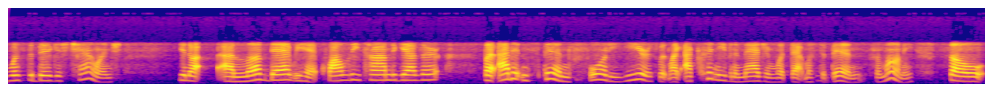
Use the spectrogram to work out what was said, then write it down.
was the biggest challenge. You know, I loved dad. We had quality time together, but I didn't spend 40 years with like I couldn't even imagine what that must have been for mommy. So,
